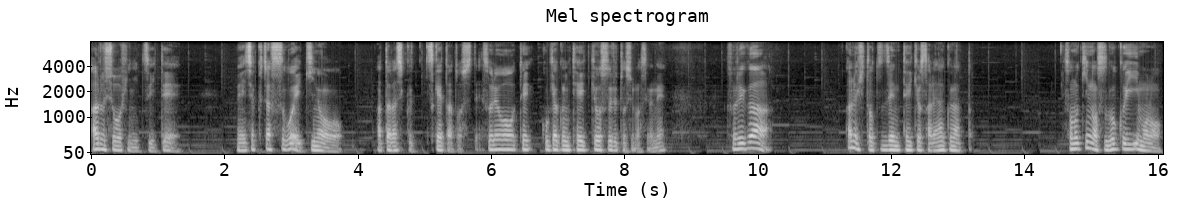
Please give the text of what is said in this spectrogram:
ある商品についてめちゃくちゃすごい機能を新しくつけたとしてそれをて顧客に提供するとしますよね。それがある日突然提供されなくなった。その機能すごくいいもの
